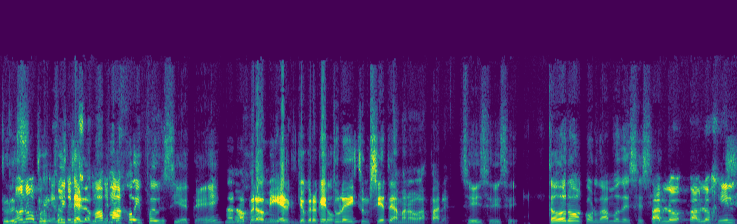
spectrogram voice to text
Tú, No, no, porque fuiste lo más criterio. bajo y fue un 7, ¿eh? No, no, pero Miguel, yo creo que No. tú le diste un 7 a Manuel Gaspar. ¿eh? Sí, sí, sí. Todos nos acordamos de ese 7. Pablo, Pablo Gil,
